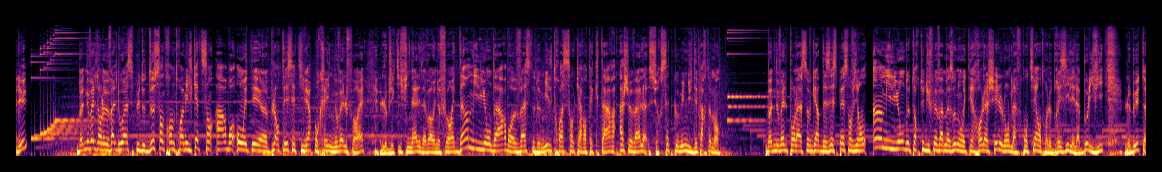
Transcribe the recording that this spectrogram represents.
Salut Bonne nouvelle dans le Val d'Oise, plus de 233 400 arbres ont été euh, plantés cet hiver pour créer une nouvelle forêt. L'objectif final est d'avoir une forêt d'un million d'arbres vaste de 1340 hectares à cheval sur sept communes du département. Bonne nouvelle pour la sauvegarde des espèces, environ un million de tortues du fleuve Amazon ont été relâchées le long de la frontière entre le Brésil et la Bolivie. Le but,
